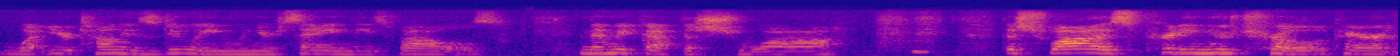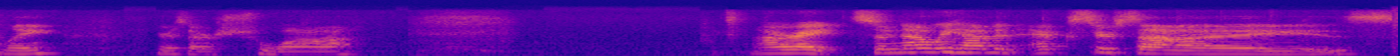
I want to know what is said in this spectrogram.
what your tongue is doing when you're saying these vowels. And then we've got the schwa. the schwa is pretty neutral apparently. Here's our schwa. All right, so now we have an exercise.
